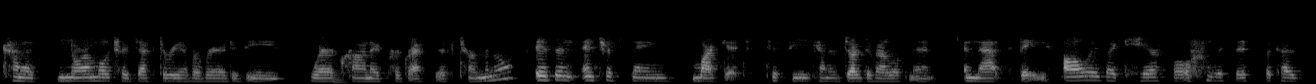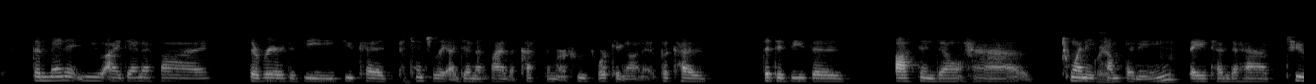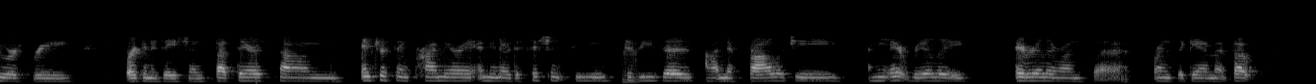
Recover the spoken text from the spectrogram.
kind of normal trajectory of a rare disease where Mm. chronic, progressive, terminal is an interesting market to see kind of drug development in that space. Always like careful with this because the minute you identify the rare disease, you could potentially identify the customer who's working on it because the diseases often don't have 20 Oh, yeah. companies. Mhm. They tend to have two or three organizations, but there's some interesting primary immunodeficiency Mhm. diseases, uh, nephrology. I mean, it really, it really runs the runs the gamut. But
